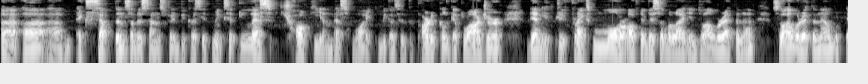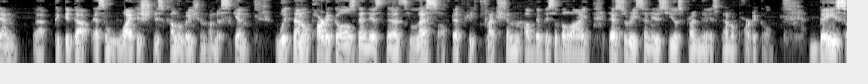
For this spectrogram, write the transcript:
uh, uh, um, acceptance of the sunscreen because it makes it less chalky and less white. Because if the particle get larger, then it reflects more of the visible light into our retina. So our retina would then uh, picked it up as a whitish discoloration on the skin. With nanoparticles, then there's, there's less of that reflection of the visible light. That's the reason it is used primarily as nanoparticle. Based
